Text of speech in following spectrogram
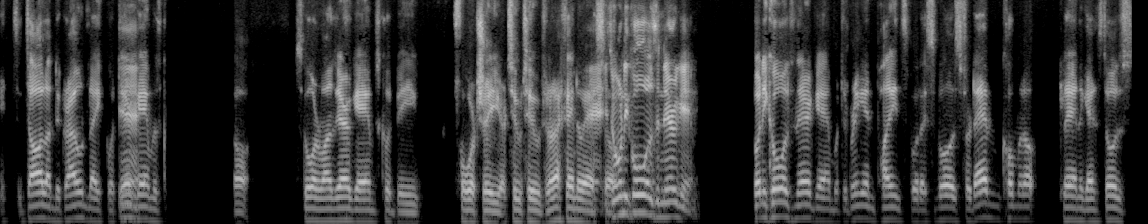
it's, it's all on the ground, like, but their yeah. game is so scoring one of their games could be four three or two two, that kind of way. So. It's only goals in their game only goals in their game, but to bring in points. But I suppose for them coming up playing against us,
